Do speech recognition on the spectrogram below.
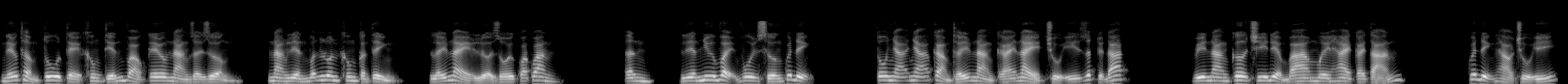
nếu thẩm tu tề không tiến vào kêu nàng rời giường, nàng liền vẫn luôn không cần tỉnh, lấy này lừa dối quá quan. Ân, liền như vậy vui sướng quyết định. Tô nhã nhã cảm thấy nàng cái này chủ ý rất tuyệt đát. Vì nàng cơ trí điểm 32 cái tán. Quyết định hảo chủ ý,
